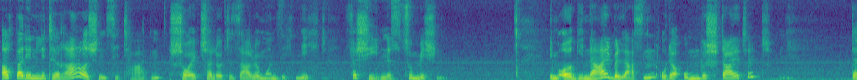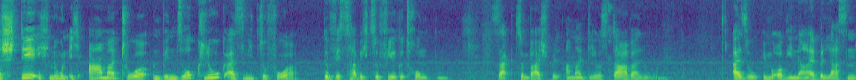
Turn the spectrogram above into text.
Auch bei den literarischen Zitaten scheut Charlotte Salomon sich nicht, Verschiedenes zu mischen. Im Original belassen oder umgestaltet da steh ich nun, ich armer Tor, und bin so klug als wie zuvor. Gewiss habe ich zu viel getrunken, sagt zum Beispiel Amadeus Dabalon. Also im Original belassen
